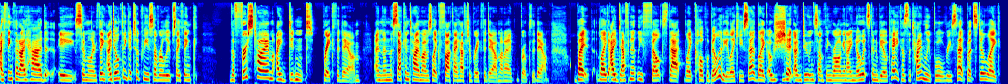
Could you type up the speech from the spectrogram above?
I think that I had a similar thing. I don't think it took me several loops. I think the first time I didn't break the dam and then the second time I was like fuck I have to break the dam and I broke the dam. But like I definitely felt that like culpability like you said like oh mm-hmm. shit I'm doing something wrong and I know it's going to be okay cuz the time loop will reset but still like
